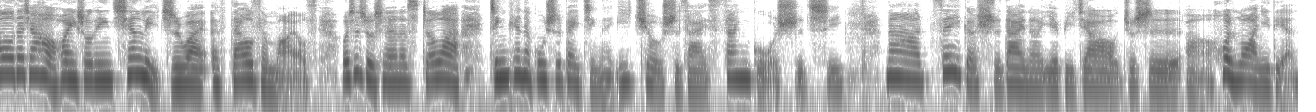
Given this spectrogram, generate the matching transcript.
Hello，大家好，欢迎收听《千里之外》（A Thousand Miles），我是主持人 Stella。今天的故事背景呢，依旧是在三国时期。那这个时代呢，也比较就是呃混乱一点，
